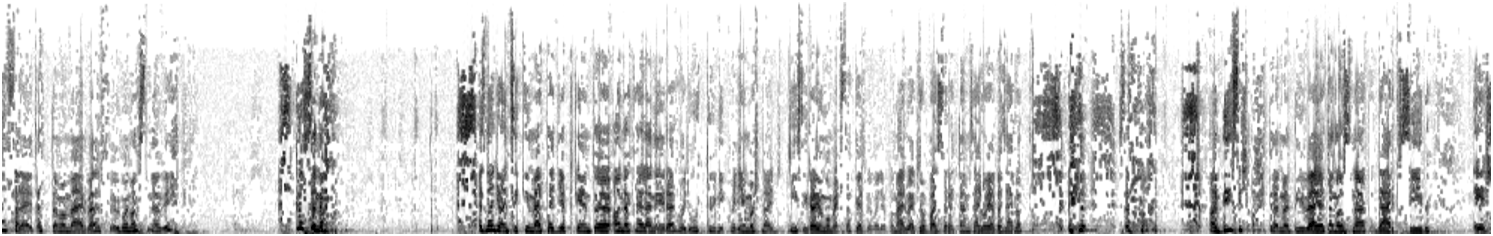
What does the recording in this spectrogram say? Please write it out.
elfelejtettem a Marvel főgonosz nevét. Köszönöm. Ez nagyon ciki, mert egyébként annak ellenére, hogy úgy tűnik, hogy én most nagy DC rajongó meg szakértő vagyok, a Marvel jobban szeretem, zárójelbe zárva. a DC-s alternatívája Thanosnak, Darkseid, és,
